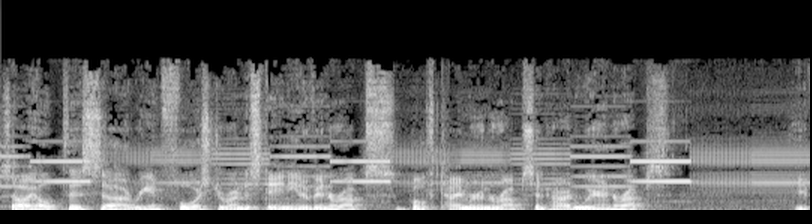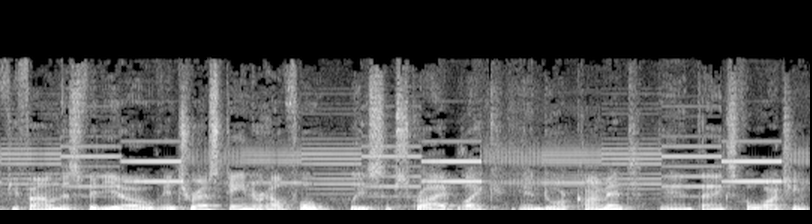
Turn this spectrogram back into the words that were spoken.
So I hope this uh, reinforced your understanding of interrupts, both timer interrupts and hardware interrupts. If you found this video interesting or helpful, please subscribe, like, and or comment, and thanks for watching.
